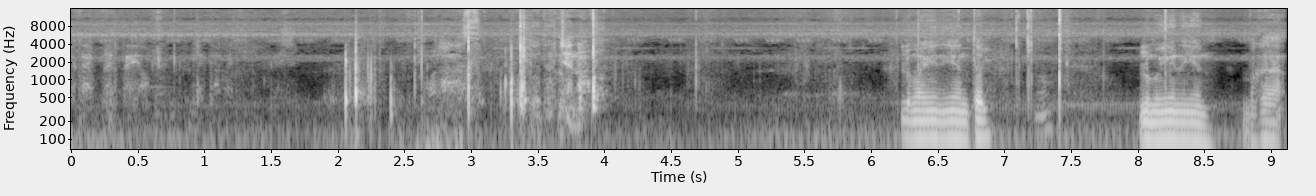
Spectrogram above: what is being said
Patay, patay tayo. Balik kami. Wala na. Tuto dyan, oh. Lumayo na yan, tol. Lumayo na yun. Baka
